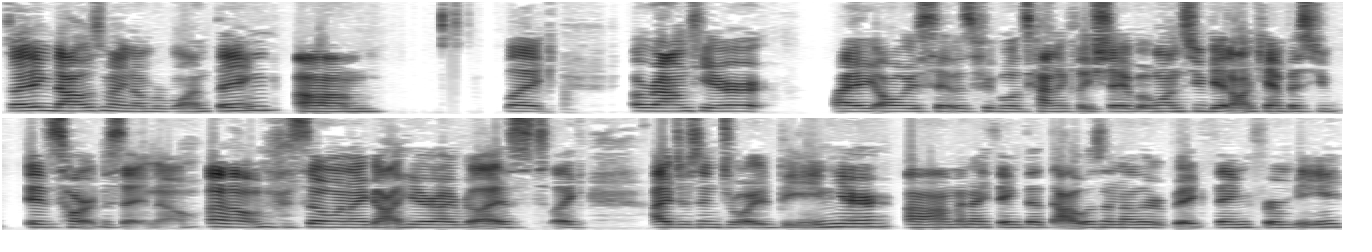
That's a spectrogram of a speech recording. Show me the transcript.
So i think that was my number one thing. Um like around here I always say this people it's kind of cliche but once you get on campus you it's hard to say no. Um so when I got here I realized like I just enjoyed being here. Um and I think that that was another big thing for me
